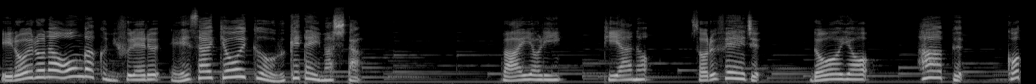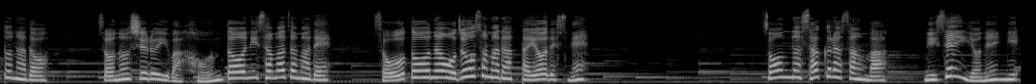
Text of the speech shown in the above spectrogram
いろいろな音楽に触れる英才教育を受けていました。バイオリン、ピアノ、ソルフェージュ、童謡、ハープ、琴など、その種類は本当に様々で、相当なお嬢様だったようですね。そんな桜さんは2004年に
